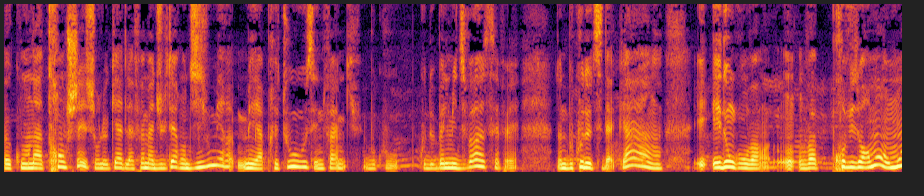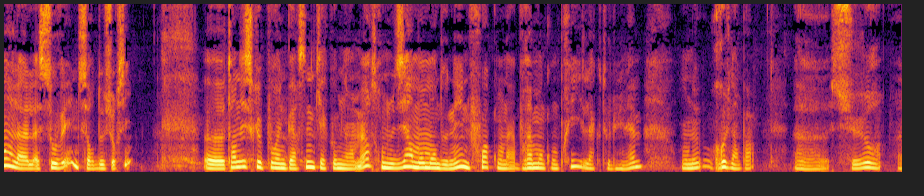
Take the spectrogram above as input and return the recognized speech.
euh, qu'on a tranché sur le cas de la femme adultère On dit mais, mais après tout, c'est une femme qui fait beaucoup, beaucoup de belles mitzvot, ça fait donne beaucoup de tzedaka, hein. et, et, donc on va on, va provisoirement au moins la, la sauver, une sorte de sursis. Euh, tandis que pour une personne qui a commis un meurtre, on nous dit à un moment donné, une fois qu'on a vraiment compris l'acte lui-même, on ne revient pas euh, sur, euh,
